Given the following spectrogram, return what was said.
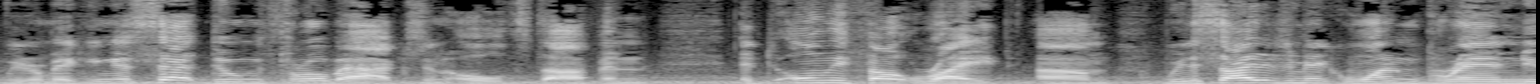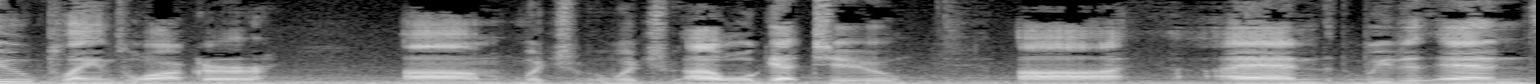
we were making a set doing throwbacks and old stuff, and it only felt right. Um, we decided to make one brand new Planeswalker, um, which which I will get to, uh, and we and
